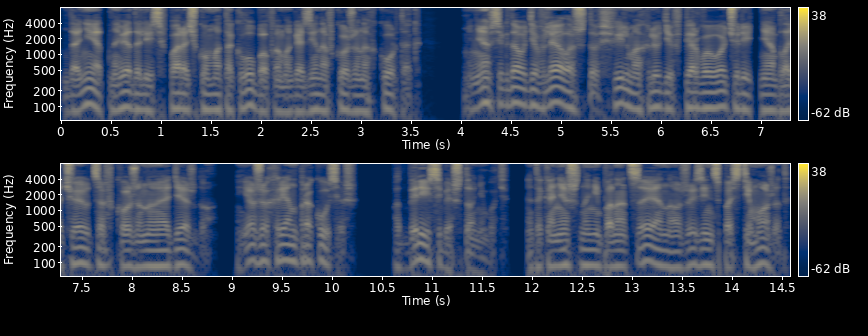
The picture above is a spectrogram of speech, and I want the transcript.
«Да нет, наведались в парочку мотоклубов и магазинов кожаных курток. Меня всегда удивляло, что в фильмах люди в первую очередь не облачаются в кожаную одежду. Я же хрен прокусишь. Подбери себе что-нибудь. Это, конечно, не панацея, но жизнь спасти может».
